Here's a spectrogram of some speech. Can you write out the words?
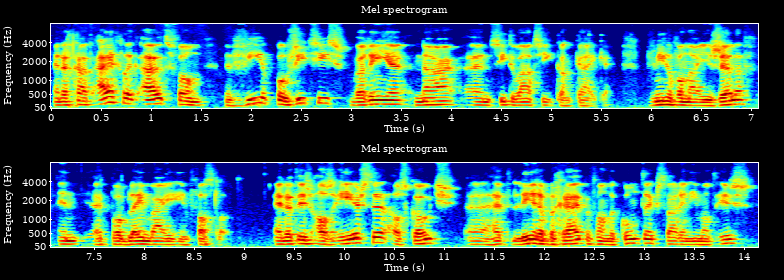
En dat gaat eigenlijk uit van vier posities waarin je naar een situatie kan kijken. Of in ieder geval naar jezelf en het probleem waar je in vastloopt. En dat is als eerste, als coach, uh, het leren begrijpen van de context waarin iemand is.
